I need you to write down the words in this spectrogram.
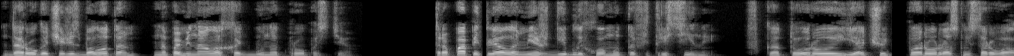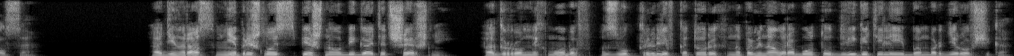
Дорога через болото напоминала ходьбу над пропастью. Тропа петляла меж гиблых омутов и трясины, в которую я чуть пару раз не сорвался. Один раз мне пришлось спешно убегать от шершней, огромных мобов, звук крыльев которых напоминал работу двигателей бомбардировщика.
